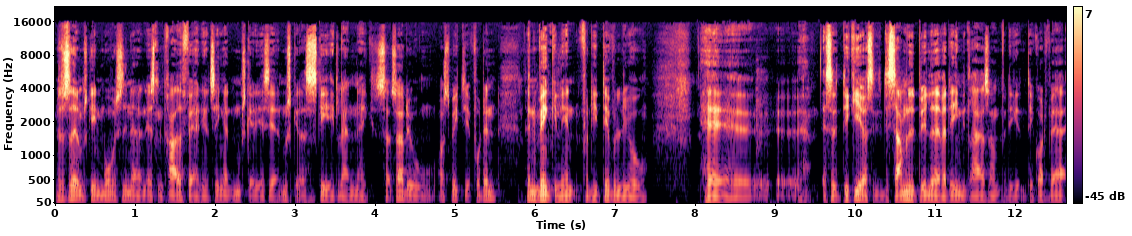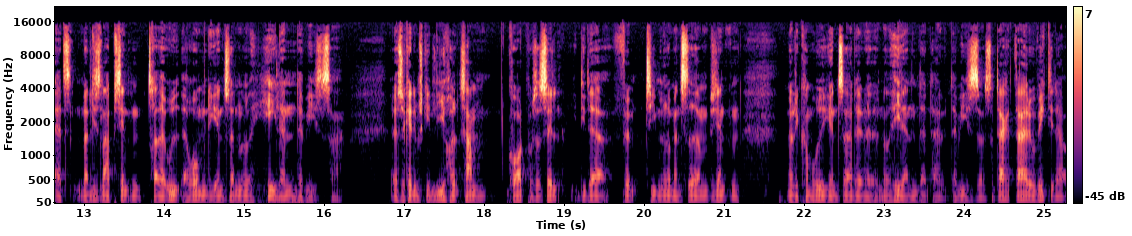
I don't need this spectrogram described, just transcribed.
men så sidder der måske en mor ved siden af næsten grædefærdig og tænker, at nu skal, det, nu skal der så ske et eller andet. Ikke? Så, så er det jo også vigtigt at få den, den vinkel ind, fordi det vil jo have, øh, altså det giver os det, det samlede billede af, hvad det egentlig drejer sig om, fordi det kan godt være, at når lige snart patienten træder ud af rummet igen, så er det noget helt andet, der viser sig. Øh, så kan det måske lige holde sammen kort på sig selv i de der 5-10 minutter, man sidder med patienten, når de kommer ud igen, så er det noget helt andet, der, der, der viser sig. Så der, der er det jo vigtigt at,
